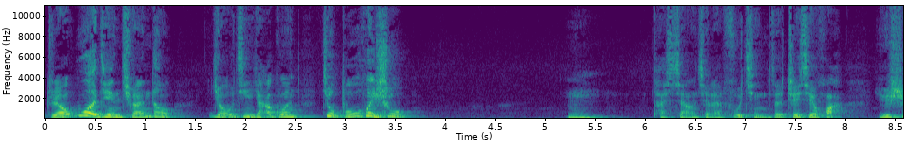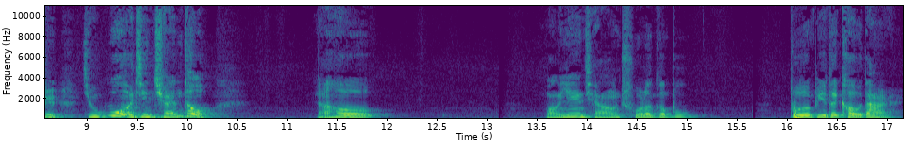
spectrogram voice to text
只要握紧拳头，咬紧牙关，就不会输。嗯，他想起来父亲的这些话，于是就握紧拳头，然后王艳强出了个布，波比的口袋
